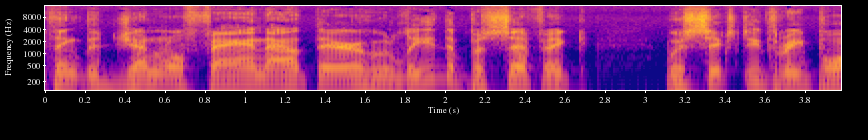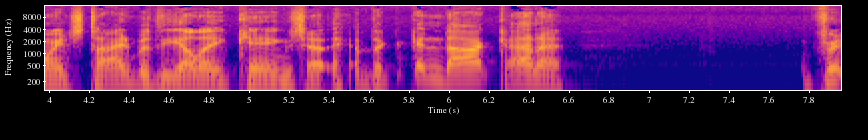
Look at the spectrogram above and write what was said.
think the general fan out there who lead the pacific with 63 points tied with the la kings have, the doc kind of for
